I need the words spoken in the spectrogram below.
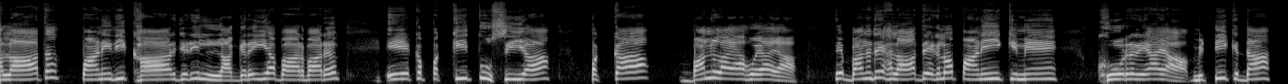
ਹਾਲਾਤ, ਪਾਣੀ ਦੀ ਖਾਰ ਜਿਹੜੀ ਲੱਗ ਰਹੀ ਆ ਬਾਰ-ਬਾਰ, ਇਹ ਇੱਕ ਪੱਕੀ ਧੂਸੀ ਆ, ਪੱਕਾ ਬੰਨ ਲਾਇਆ ਹੋਇਆ ਆ। ਤੇ ਬੰਨ ਦੇ ਹਾਲਾਤ ਦੇਖ ਲਓ, ਪਾਣੀ ਕਿਵੇਂ ਖੋਰ ਰਿਹਾ ਆ। ਮਿੱਟੀ ਕਿਦਾਂ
